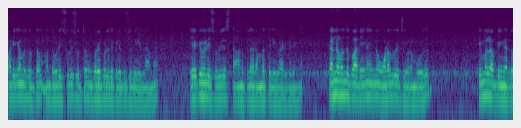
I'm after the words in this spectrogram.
மடிக்காமல் சுத்தம் மற்றபடி சுழி சுத்தம் குறைப்பொழுது கிளப்பி சுழி இல்லாமல் இருக்க வேண்டிய சுழி ஸ்தானத்தில் ரொம்ப தெளிவாக இருக்குதுங்க. கண் வந்து பார்த்திங்கன்னா இன்னும் உடம்பு வச்சு வரும்போது திமிழ் அப்படிங்கிறது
